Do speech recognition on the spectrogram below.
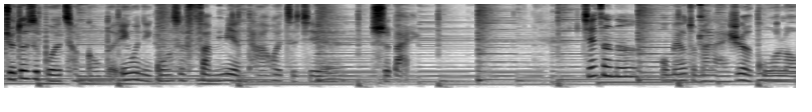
绝对是不会成功的，因为你光是翻面，它会直接。失败。接着呢，我们要准备来热锅喽。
